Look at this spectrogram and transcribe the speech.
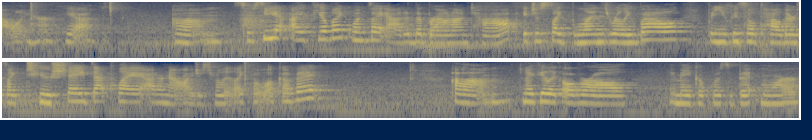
following her. Yeah. Um, so see, I feel like once I added the brown on top, it just like blends really well, but you can still tell there's like two shades at play. I don't know, I just really like the look of it. Um, and I feel like overall, my makeup was a bit more,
